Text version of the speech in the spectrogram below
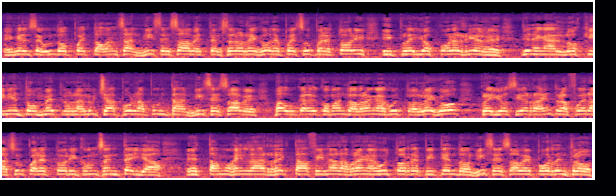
En el segundo puesto avanzan, ni se sabe. Tercero lejos, después Super Story y Playoff por el riel. Vienen a los 500 metros la lucha por la punta, ni se sabe. Va a buscar el comando Abraham Augusto lejos. Playoff cierra, entra afuera Super Story con Centella. Estamos en la recta final. Abraham Augusto repitiendo, ni se sabe por dentro,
